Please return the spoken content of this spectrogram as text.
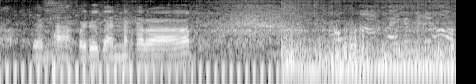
จะเดินทางไปด้วยกันนะครับ เขาหาไปยังไม่ได้ออก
